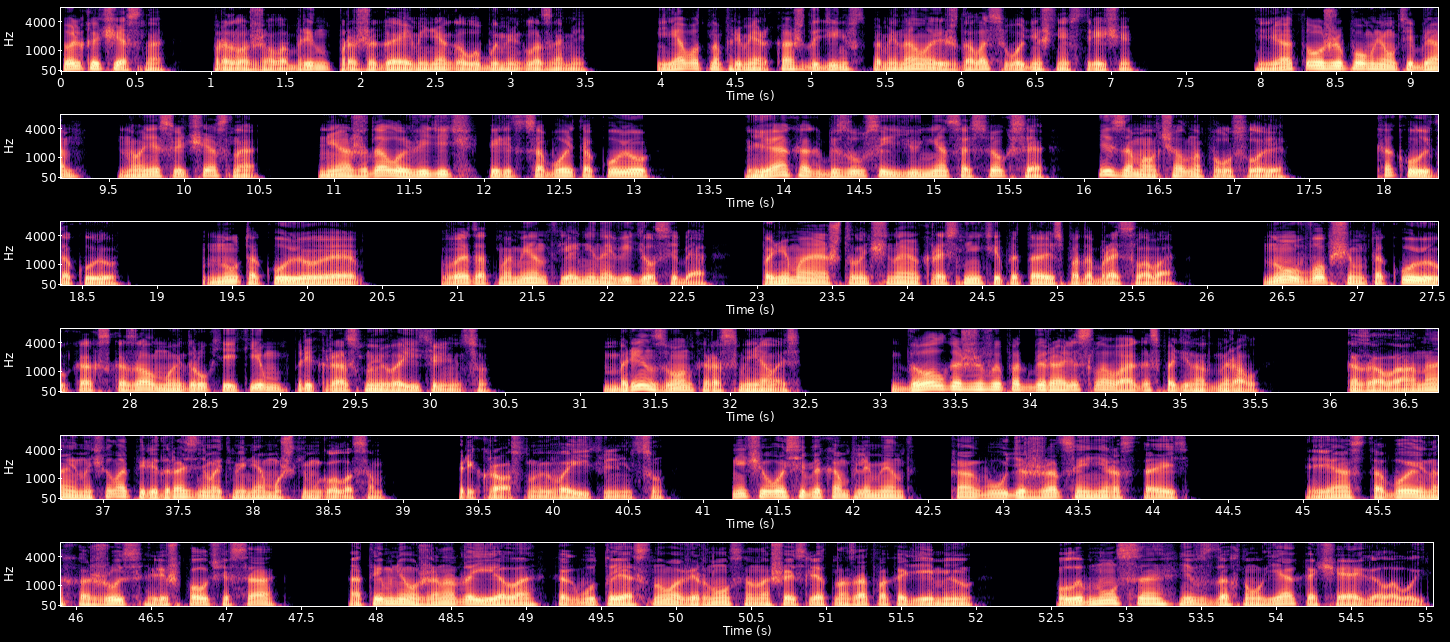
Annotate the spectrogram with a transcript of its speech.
Только честно», — продолжала Брин, прожигая меня голубыми глазами. «Я вот, например, каждый день вспоминала и ждала сегодняшней встречи. Я тоже помнил тебя, но, если честно, не ожидал увидеть перед собой такую... Я, как безусый юнец, осекся и замолчал на полуслове. Какую такую? Ну, такую, э... В этот момент я ненавидел себя, понимая, что начинаю краснеть и пытаюсь подобрать слова. Ну, в общем, такую, как сказал мой друг Яким, прекрасную воительницу. Брин звонко рассмеялась. «Долго же вы подбирали слова, господин адмирал», — сказала она и начала передразнивать меня мужским голосом. «Прекрасную воительницу. Ничего себе комплимент. Как бы удержаться и не растаять. Я с тобой нахожусь лишь полчаса, а ты мне уже надоела, как будто я снова вернулся на шесть лет назад в академию. Улыбнулся и вздохнул я, качая головой.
